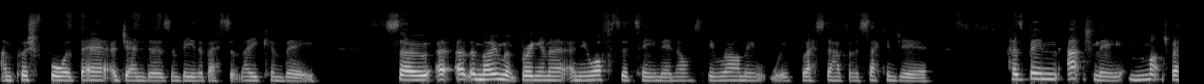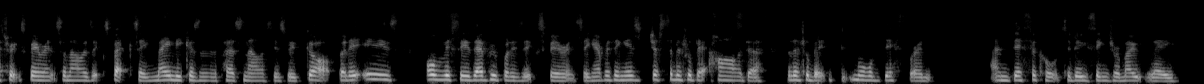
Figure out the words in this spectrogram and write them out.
and push forward their agendas and be the best that they can be. So at, at the moment, bringing a, a, new officer team in, obviously Rami, we're blessed to have for the second year, has been actually much better experience than I was expecting, mainly because of the personalities we've got. But it is obviously as everybody's experiencing, everything is just a little bit harder, a little bit more different and difficult to do things remotely.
